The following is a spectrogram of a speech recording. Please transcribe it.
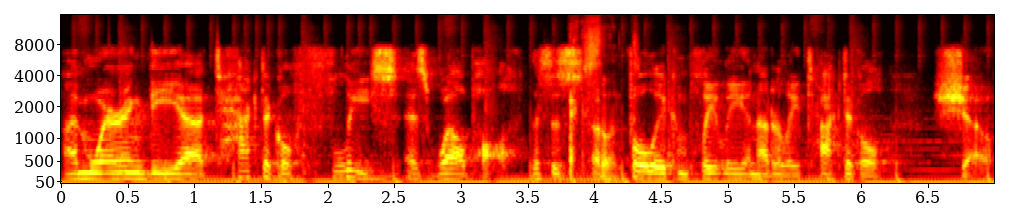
I'm wearing the uh, tactical fleece as well, Paul. This is Excellent. a fully, completely, and utterly tactical show.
